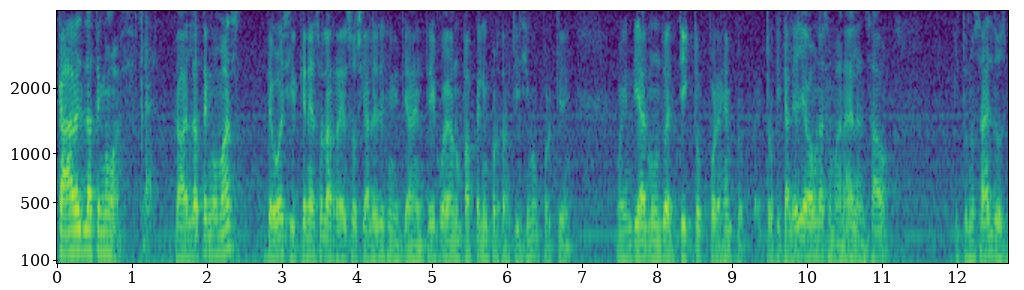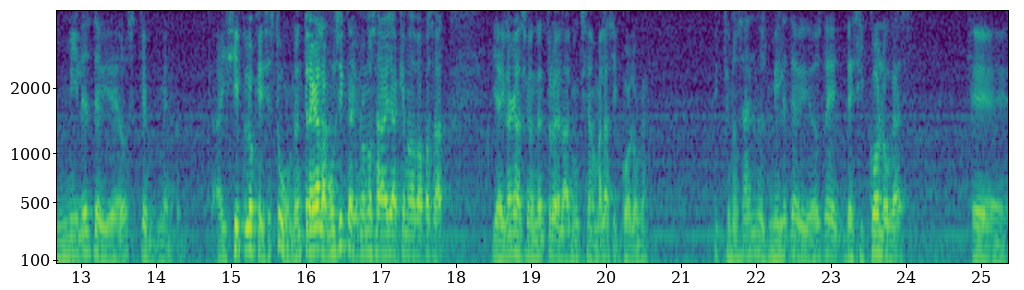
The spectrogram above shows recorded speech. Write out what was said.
Cada vez la tengo más. Claro. Cada vez la tengo más. Debo decir que en eso las redes sociales definitivamente juegan un papel importantísimo porque hoy en día el mundo del TikTok, por ejemplo, Tropicalia lleva una semana de lanzado y tú no sabes los miles de videos que me, ahí sí lo que dices tú, uno entrega la música y uno no sabe ya qué más va a pasar y hay una canción dentro del álbum que se llama La psicóloga y tú no sabes los miles de videos de, de psicólogas eh,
